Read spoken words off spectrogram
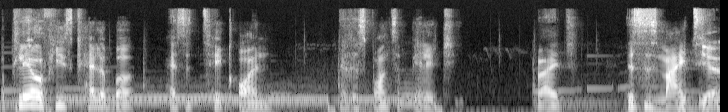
A player of his caliber has to take on the responsibility, right? This is my team. Yeah.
